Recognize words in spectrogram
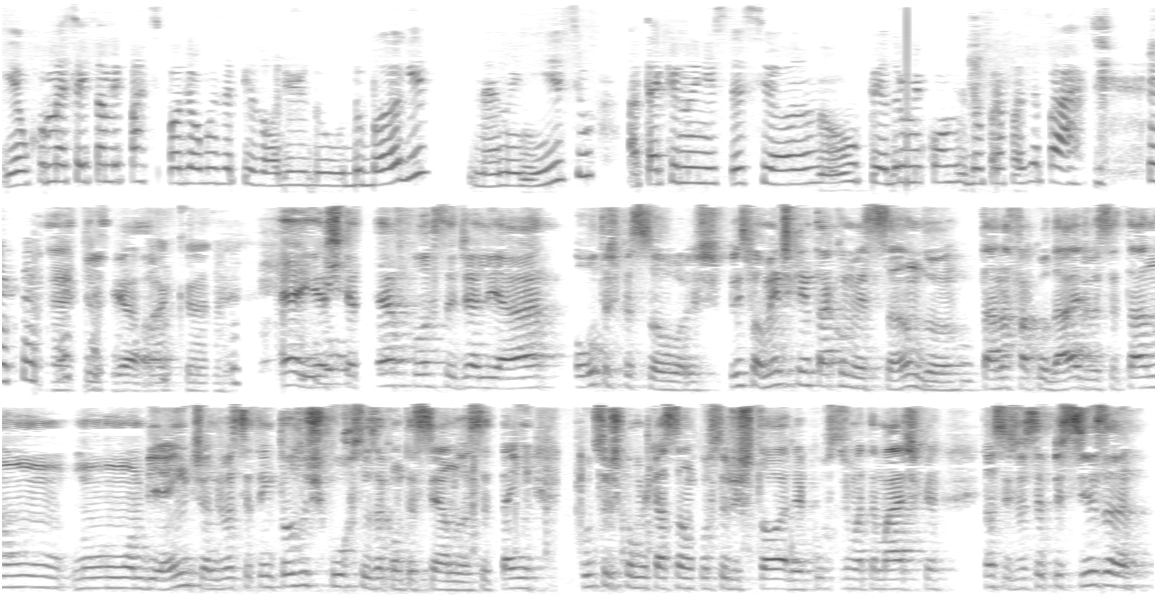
E eu comecei também participando de alguns episódios do, do Bug, né, no início, até que no início desse ano o Pedro me convidou para fazer parte. É, que legal. Bacana. É, e acho que até a força de aliar outras pessoas, principalmente quem está começando, está na faculdade, você está num, num ambiente onde você tem todos os cursos acontecendo, você tem curso de comunicação, curso de história, curso de matemática. Então, assim, se você precisa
